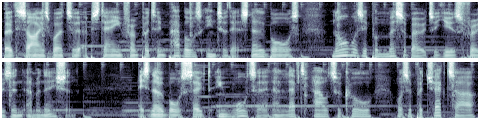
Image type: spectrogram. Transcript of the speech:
Both sides were to abstain from putting pebbles into their snowballs, nor was it permissible to use frozen ammunition. A snowball soaked in water and left out to cool was a projectile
